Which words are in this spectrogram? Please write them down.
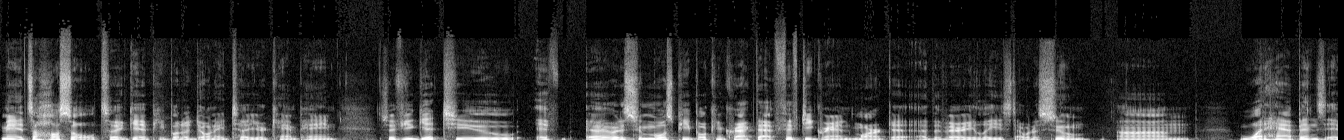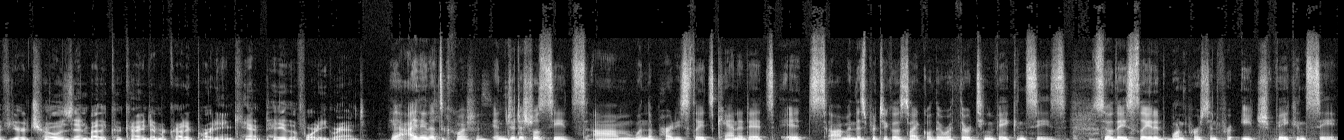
I mean, it's a hustle to get people to donate to your campaign. So if you get to, if I would assume most people can crack that 50 grand mark at, at the very least, I would assume. Um, what happens if you're chosen by the Cook County Democratic Party and can't pay the 40 grand? Yeah, I think that's a good question. In judicial seats, um, when the party slates candidates, it's um, in this particular cycle there were 13 vacancies, so they slated one person for each vacancy,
